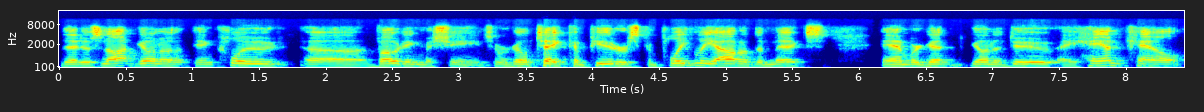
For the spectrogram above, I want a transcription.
that is not going to include uh, voting machines. We're going to take computers completely out of the mix, and we're going to do a hand count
